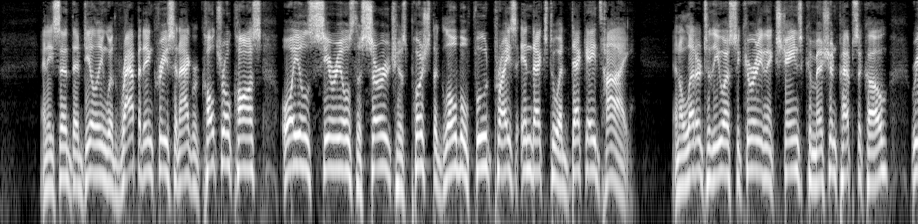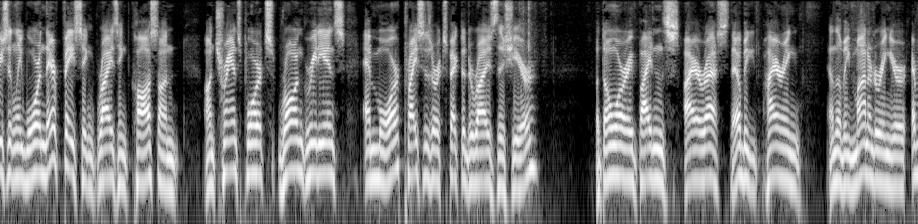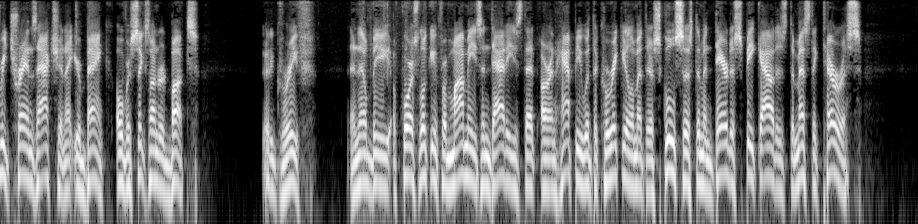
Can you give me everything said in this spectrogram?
And he said they're dealing with rapid increase in agricultural costs, oils, cereals. The surge has pushed the global food price index to a decade's high. In a letter to the U.S. Security and Exchange Commission, PepsiCo recently warned they're facing rising costs on on transports, raw ingredients, and more. Prices are expected to rise this year. But don't worry, Biden's IRS, they'll be hiring and they'll be monitoring your every transaction at your bank over 600 bucks. Good grief. And they'll be, of course, looking for mommies and daddies that are unhappy with the curriculum at their school system and dare to speak out as domestic terrorists.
